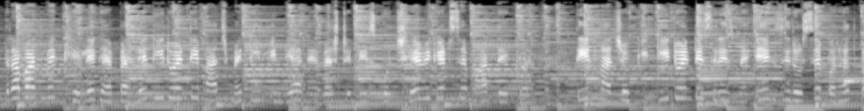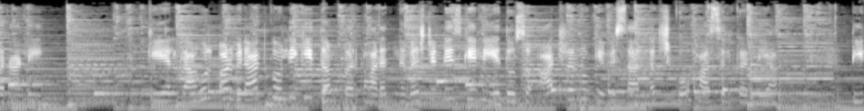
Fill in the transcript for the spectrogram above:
हैदराबाद में खेले गए पहले टी मैच में टीम इंडिया ने वेस्टइंडीज को छह विकेट से मात देकर तीन मैचों की टी सीरीज़ में एक ज़ीरो से बढ़त बना ली। के राहुल और विराट कोहली की दम पर भारत ने वेस्टइंडीज के लिए 208 रनों के विशाल लक्ष्य को हासिल कर लिया। टी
